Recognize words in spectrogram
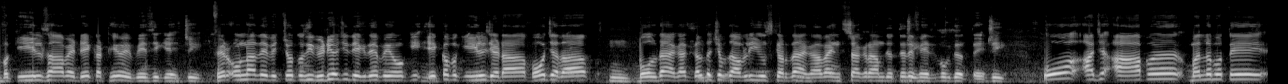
ਵਕੀਲ ਸਾਹਿਬ ਐਡੇ ਇਕੱਠੇ ਹੋਏ ਪਏ ਸੀਗੇ। ਫਿਰ ਉਹਨਾਂ ਦੇ ਵਿੱਚੋਂ ਤੁਸੀਂ ਵੀਡੀਓ 'ਚ ਹੀ ਦੇਖਦੇ ਪਏ ਹੋ ਕਿ ਇੱਕ ਵਕੀਲ ਜਿਹੜਾ ਬਹੁਤ ਜ਼ਿਆਦਾ ਬੋਲਦਾ ਹੈਗਾ ਗਲਤ ਸ਼ਬਦਾਵਲੀ ਯੂਜ਼ ਕਰਦਾ ਹੈਗਾ ਵਾ ਇੰਸਟਾਗ੍ਰam ਦੇ ਉੱਤੇ ਤੇ ਫੇਸਬੁੱਕ ਦੇ ਉੱਤੇ। ਜੀ। ਉਹ ਅੱਜ ਆਪ ਮਤਲਬ ਉੱਤੇ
